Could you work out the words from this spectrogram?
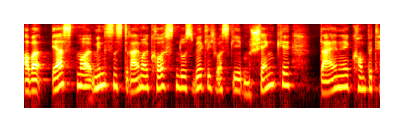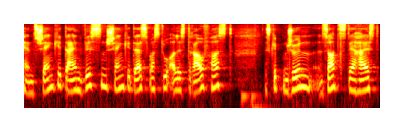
aber erstmal mindestens dreimal kostenlos wirklich was geben. Schenke deine Kompetenz, schenke dein Wissen, schenke das, was du alles drauf hast. Es gibt einen schönen Satz, der heißt,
